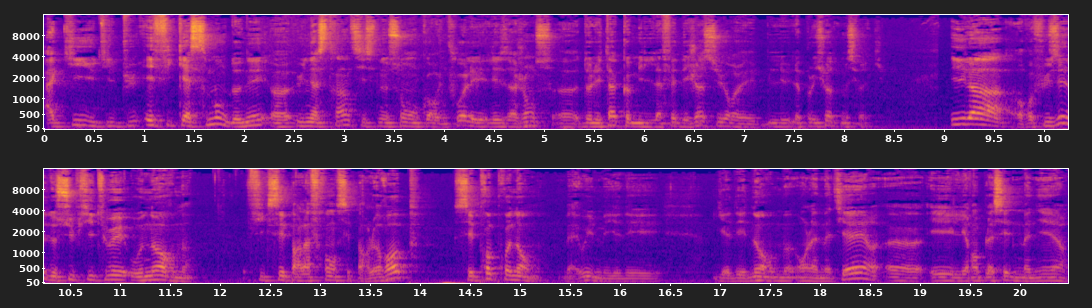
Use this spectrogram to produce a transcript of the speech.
à qui eût-il pu efficacement donner euh, une astreinte si ce ne sont encore une fois les, agences euh, de l'État comme il l'a fait déjà sur la pollution atmosphérique? Il a refusé de substituer aux normes fixées par la France et par l'Europe ses propres normes. Ben oui, mais il y a des, normes en la matière euh, et les remplacer de manière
